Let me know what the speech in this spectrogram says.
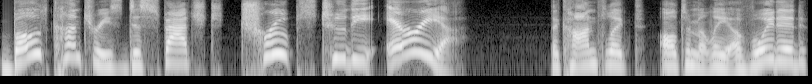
both countries dispatched troops to the area. The conflict ultimately avoided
